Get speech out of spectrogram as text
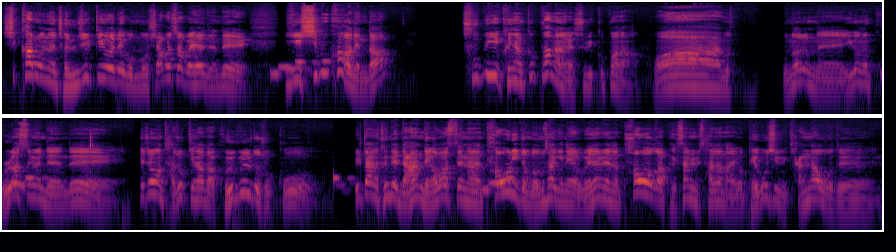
시카로는 전질 띄워야 되고 뭐 샤바샤바 해야 되는데 이게 15카가 된다? 수비 그냥 끝판왕이야 수비 끝판왕. 와 이거 존나 좋네. 이거는 골랐으면 되는데 최정은 다 좋긴 하다. 골글도 좋고 일단 근데 나는 내가 봤을 때는 타월이 좀 넘사긴 해요 왜냐면은 파워가 134잖아 이거 150이 강 나오거든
